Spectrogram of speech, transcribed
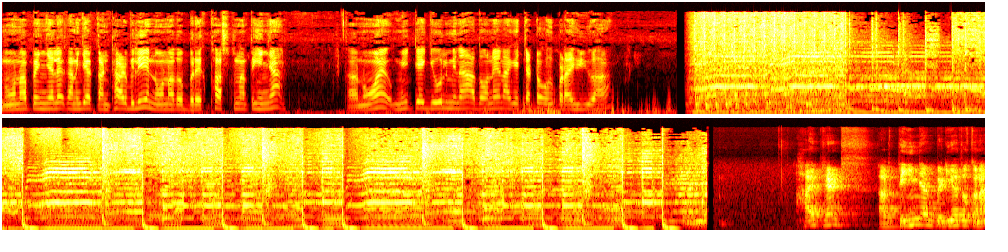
नोना पे नेले गया कंठाड़ बिली नोना दो ब्रेकफास्ट ना तिहिना आ नोय मिटे मिना चटो बड़ाई हुआ हाय फ्रेंड्स और तीन वीडियो तो कना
